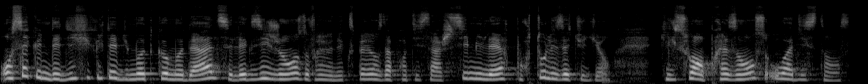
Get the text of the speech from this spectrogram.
On sait qu'une des difficultés du mode commodal, c'est l'exigence d'offrir une expérience d'apprentissage similaire pour tous les étudiants, qu'ils soient en présence ou à distance.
